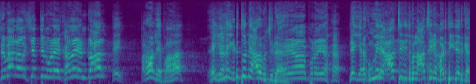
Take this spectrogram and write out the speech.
சிவரகசியத்தினுடைய கதை என்றால் ஏய் பரவாயில்லையப்பா. என்ன எடுத்தோன்னே ஆரம்பிச்சுட்ட? ஏயா, எனக்கு உண்மையிலே ஆச்சரியத்து மேல ஆச்சரியம் படுத்திக்கிட்டே இருக்க.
